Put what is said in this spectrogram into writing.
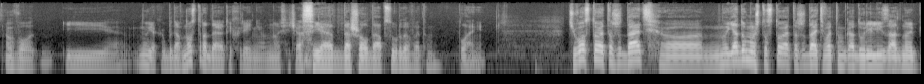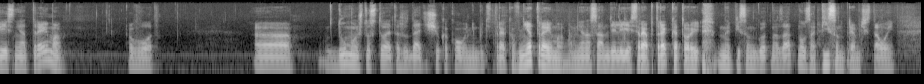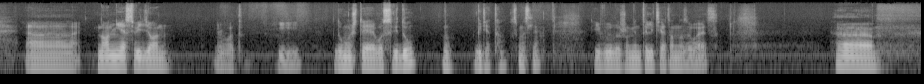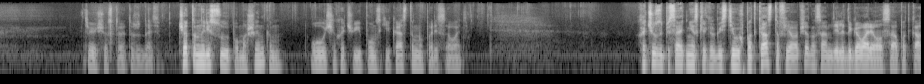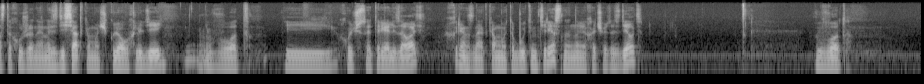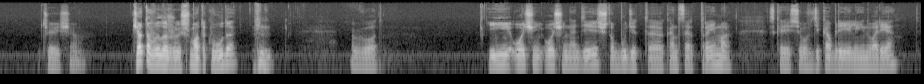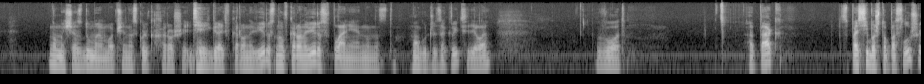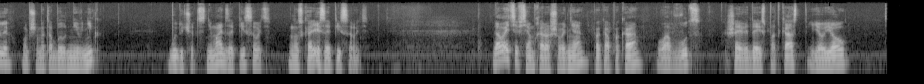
Вот. И, ну, я как бы давно страдаю этой хренью, но сейчас я дошел до абсурда в этом плане. Чего стоит ожидать? Э, ну, я думаю, что стоит ожидать в этом году релиза одной песни от Трейма. Вот. Э, думаю, что стоит ожидать еще какого-нибудь трека вне Трейма. У меня на самом деле есть рэп-трек, который написан год назад, ну, записан прям чистовой. Э, но он не сведен. Вот. И думаю, что я его сведу. Ну, где-то, в смысле и выложу. Менталитет он называется. Э, что еще стоит ожидать? Что-то нарисую по машинкам. Очень хочу японские кастомы порисовать. Хочу записать несколько гостевых подкастов. Я вообще, на самом деле, договаривался о подкастах уже, наверное, с десятком очень клевых людей. Вот. И хочется это реализовать. Хрен знает, кому это будет интересно, но я хочу это сделать. Вот. Что еще? Что-то выложу из шмоток Вуда. Вот. И очень-очень надеюсь, что будет э, концерт Трейма, скорее всего, в декабре или январе. Но мы сейчас думаем вообще, насколько хорошая идея играть в коронавирус. Ну, в коронавирус в плане, ну, нас там могут же закрыть все дела. Вот. А так, Спасибо, что послушали. В общем, это был дневник. Буду что-то снимать, записывать. Но скорее записывать. Давайте, всем хорошего дня. Пока-пока. Love Woods. Chevy Days подкаст. Йоу-йоу.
